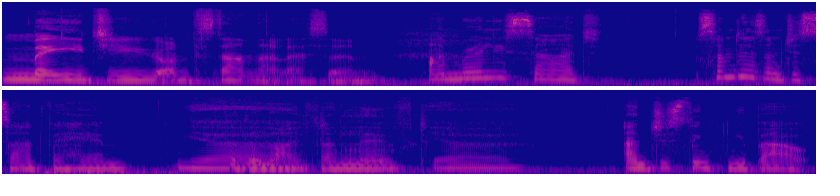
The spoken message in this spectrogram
made you understand that lesson. I'm really sad. Some days I'm just sad for him, Yeah. for the life unlived, Yeah. and just thinking about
